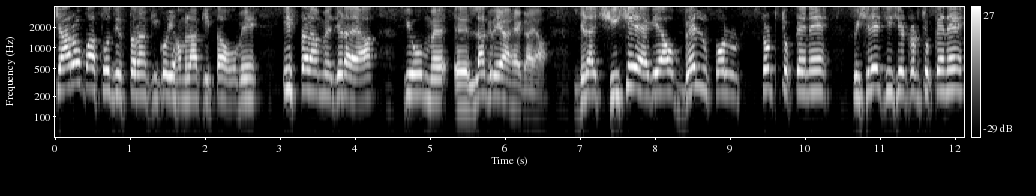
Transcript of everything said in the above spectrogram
ਚਾਰੋਂ ਪਾਸੋਂ ਜਿਸ ਤਰ੍ਹਾਂ ਕਿ ਕੋਈ ਹਮਲਾ ਕੀਤਾ ਹੋਵੇ, ਇਸ ਤਰ੍ਹਾਂ ਮੈਂ ਜਿਹੜਾ ਆ ਕਿ ਉਹ ਮੈਂ- ਲੱਗ ਰਿਹਾ ਹੈਗਾ ਆ। ਜਿਹੜਾ ਸ਼ੀਸ਼ੇ ਹੈਗੇ ਆ, ਉਹ ਬਿਲਕੁਲ ਟੁੱਟ ਚੁੱਕੇ ਨੇ, ਪਿਛਲੇ ਸ਼ੀਸ਼ੇ ਟੁੱਟ ਚੁੱਕੇ ਨੇ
